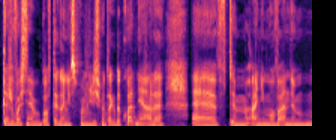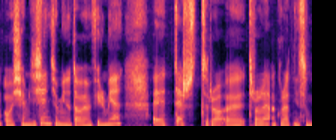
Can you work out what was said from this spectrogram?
też właśnie, bo tego nie wspomnieliśmy tak dokładnie, ale e, w tym animowanym 80-minutowym filmie e, też tro, e, trolle akurat nie są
